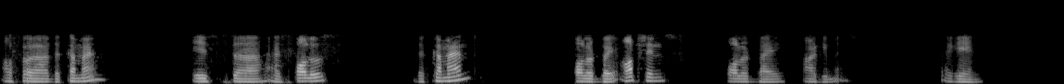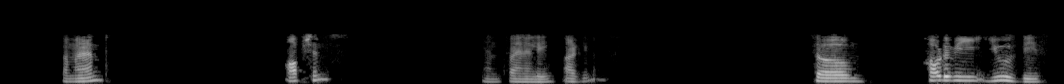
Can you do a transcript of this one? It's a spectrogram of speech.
of uh, the command is uh, as follows the command followed by options followed by arguments again command options and finally arguments. So how do we use these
